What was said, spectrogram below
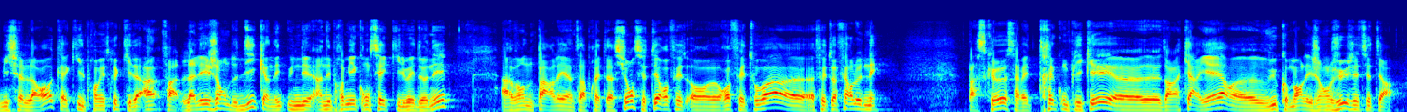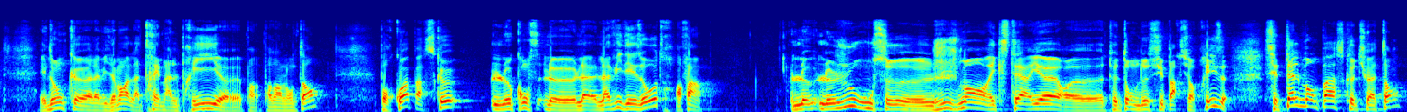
Michel Larocque, à qui le premier truc qu'il a... Enfin, la légende dit qu'un des, des- premiers conseils qu'il lui est donné, avant de parler interprétation, c'était refais- refais-toi fais-toi faire le nez. Parce que ça va être très compliqué dans la carrière, vu comment les gens jugent, etc. Et donc, évidemment, elle a très mal pris pen- pendant longtemps. Pourquoi? Parce que cons- le- l'avis des autres, enfin, le, jour où ce jugement extérieur euh, te tombe dessus par surprise, c'est tellement pas ce que tu attends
